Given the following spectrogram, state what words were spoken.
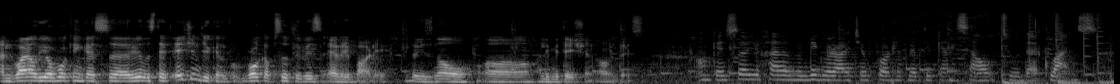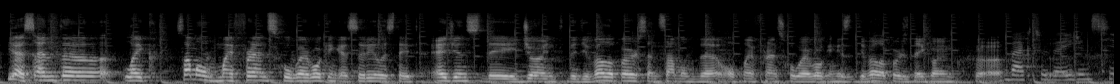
And while you're working as a real estate agent, you can work absolutely with everybody. There is no uh, limitation on this. Okay, so you have a big variety of projects that you can sell to the clients. Yes, and uh, like some of my friends who were working as real estate agents, they joined the developers, and some of the of my friends who were working as developers, they going uh, Back to the agency.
